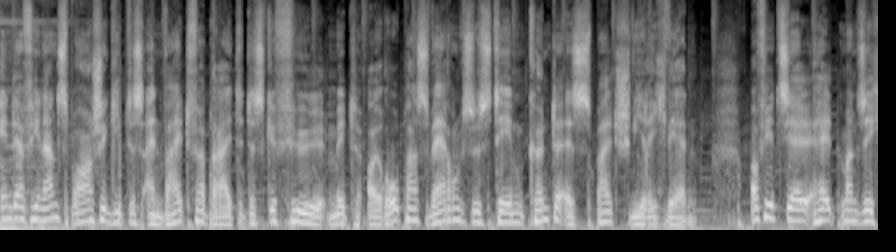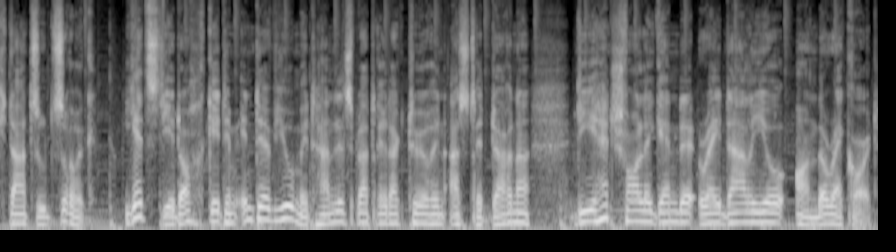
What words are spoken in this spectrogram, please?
In der Finanzbranche gibt es ein weit verbreitetes Gefühl, mit Europas Währungssystem könnte es bald schwierig werden. Offiziell hält man sich dazu zurück. Jetzt jedoch geht im Interview mit Handelsblatt-Redakteurin Astrid Dörner die Hedgefondslegende Ray Dalio on the record.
